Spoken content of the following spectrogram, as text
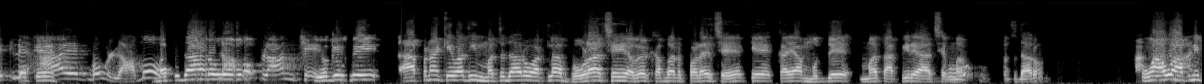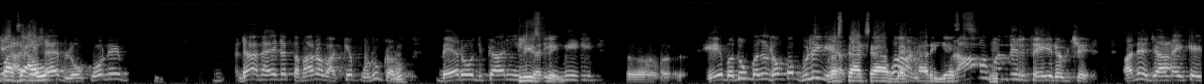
એટલે આ એક બહુ લાંબો મતદારો પ્લાન છે. યોગેશભાઈ આપના કહેવાથી મતદારો આટલા ભોળા છે હવે ખબર પડે છે કે કયા મુદ્દે મત આપી રહ્યા છે મતદારો. હું આવું આપની પાસે આવું. સાહેબ લોકોને ના ના એટલે તમારો વાક્ય પૂરું કરું. બેરોજગારી ગરીબી એ બધું બધા લોકો ભૂલી ગયા. રામ મંદિર થઈ રહ્યું છે. અને જાણે કે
